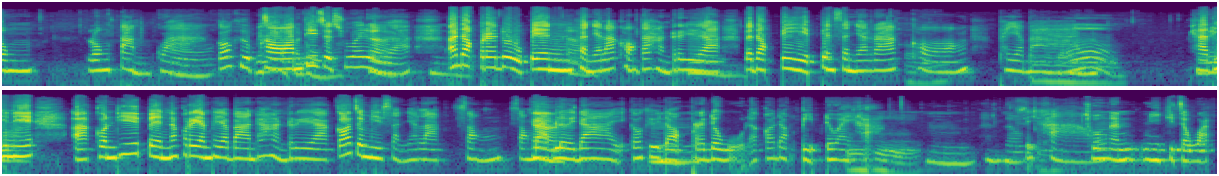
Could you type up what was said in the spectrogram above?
ลงลงต่ำกว่าอ๋อก็คือไม่พใช่ร้อมดอกประดู่ที่จะช่วยเหลืออืมอะดอกประดู่เป็นค่ะสัญลักษณ์ของทหารเรืออมแต่ดอกปีบเป็นสัญลักษณ์ขขอองงพยาบาลพยาบาลโอ้ค่ะดีทีมากนี้อ่าคนที่เป็นนักเรียนพยาบาลทหารเรือก็จะมีสัญลักษณ์สองสองแบบเลยได้ ก็คืออมดอกประดู่แล้วก็ดอกปีบด้วยค่ะอืมอืมแล้วสีขาวช่วงนั้นมีกิจวัตร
